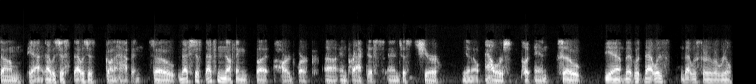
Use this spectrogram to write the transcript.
um yeah, that was just that was just gonna happen. So that's just that's nothing but hard work uh, and practice and just sheer you know hours put in. So yeah, that that was that was sort of a real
